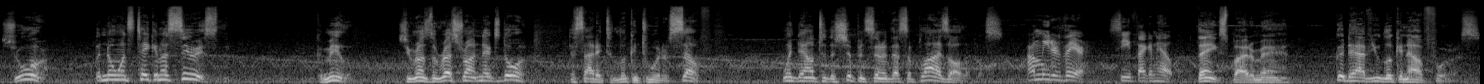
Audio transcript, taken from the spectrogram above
Sure, but no one's taking us seriously. Camila, she runs the restaurant next door. Decided to look into it herself. Went down to the shipping center that supplies all of us. I'll meet her there, see if I can help. Thanks, Spider-Man. Good to have you looking out for us.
